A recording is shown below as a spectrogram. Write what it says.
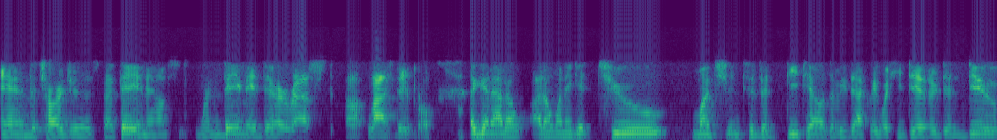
and the charges that they announced when they made their arrest uh, last April. Again, I don't I don't want to get too much into the details of exactly what he did or didn't do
